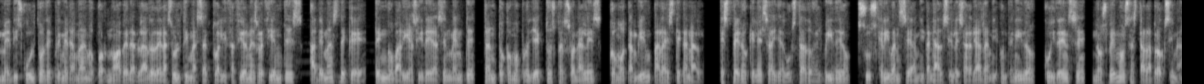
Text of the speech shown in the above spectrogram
Me disculpo de primera mano por no haber hablado de las últimas actualizaciones recientes, además de que, tengo varias ideas en mente, tanto como proyectos personales, como también para este canal. Espero que les haya gustado el vídeo, suscríbanse a mi canal si les agrada mi contenido, cuídense, nos vemos hasta la próxima.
